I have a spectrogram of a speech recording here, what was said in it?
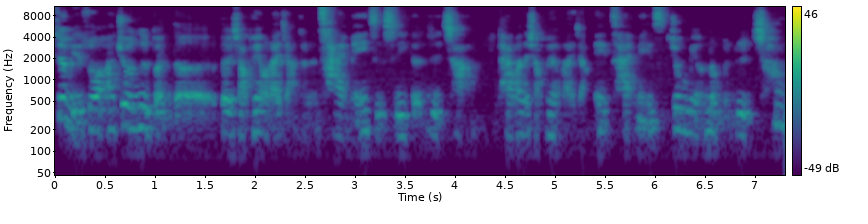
就比如说啊，就日本的的小朋友来讲，可能采梅子是一个日常；台湾的小朋友来讲，哎，采梅子就没有那么日常。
